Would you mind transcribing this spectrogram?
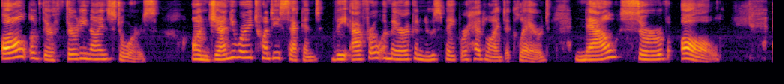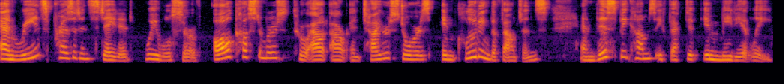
all of their 39 stores. On January 22nd, the Afro American newspaper headline declared, Now serve all. And Read's president stated, We will serve all customers throughout our entire stores, including the fountains, and this becomes effective immediately.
